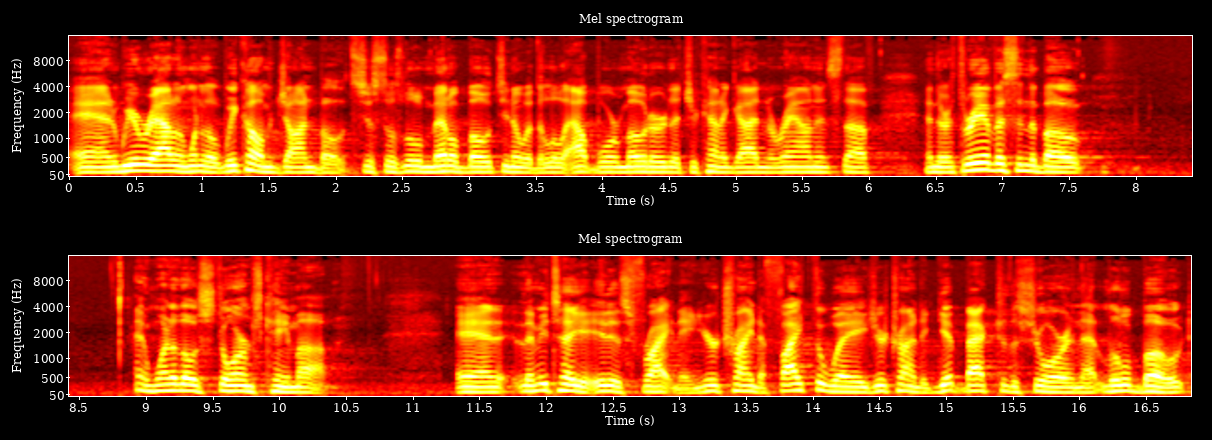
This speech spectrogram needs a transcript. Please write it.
And we were out on one of the, we call them John boats, just those little metal boats, you know, with the little outboard motor that you're kind of guiding around and stuff. And there were three of us in the boat, and one of those storms came up. And let me tell you, it is frightening. You're trying to fight the waves, you're trying to get back to the shore in that little boat,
